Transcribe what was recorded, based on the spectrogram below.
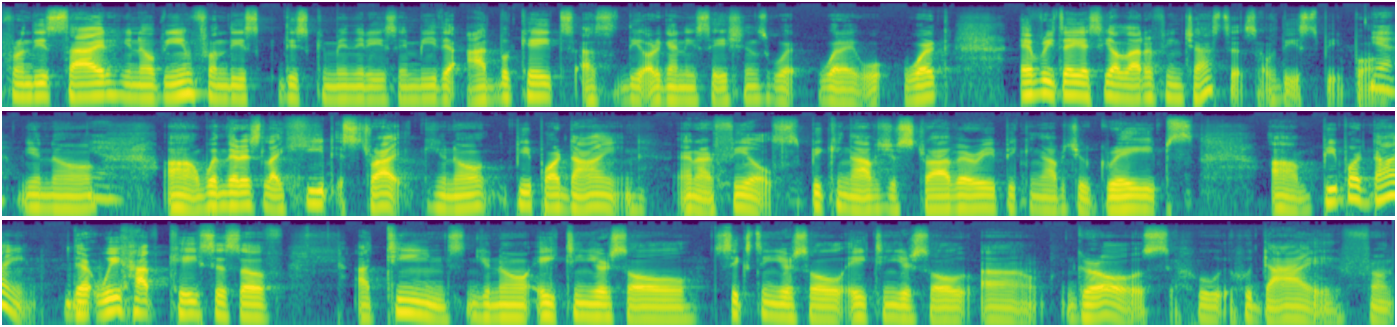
from this side, you know, being from these these communities and be the advocates as the organizations where, where I w- work. Every day, I see a lot of injustice of these people. Yeah. You know, Yeah. uh, when there is like heat strike, you know, people are dying in our fields, picking up your strawberry, picking up your grapes. Um, people are dying. There, we have cases of uh, teens, you know, 18 years old, 16 years old, 18 years old uh, girls who, who die from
